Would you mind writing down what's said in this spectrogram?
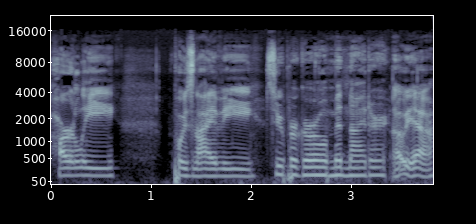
Harley, Poison Ivy. Supergirl, Midnighter. Oh yeah.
